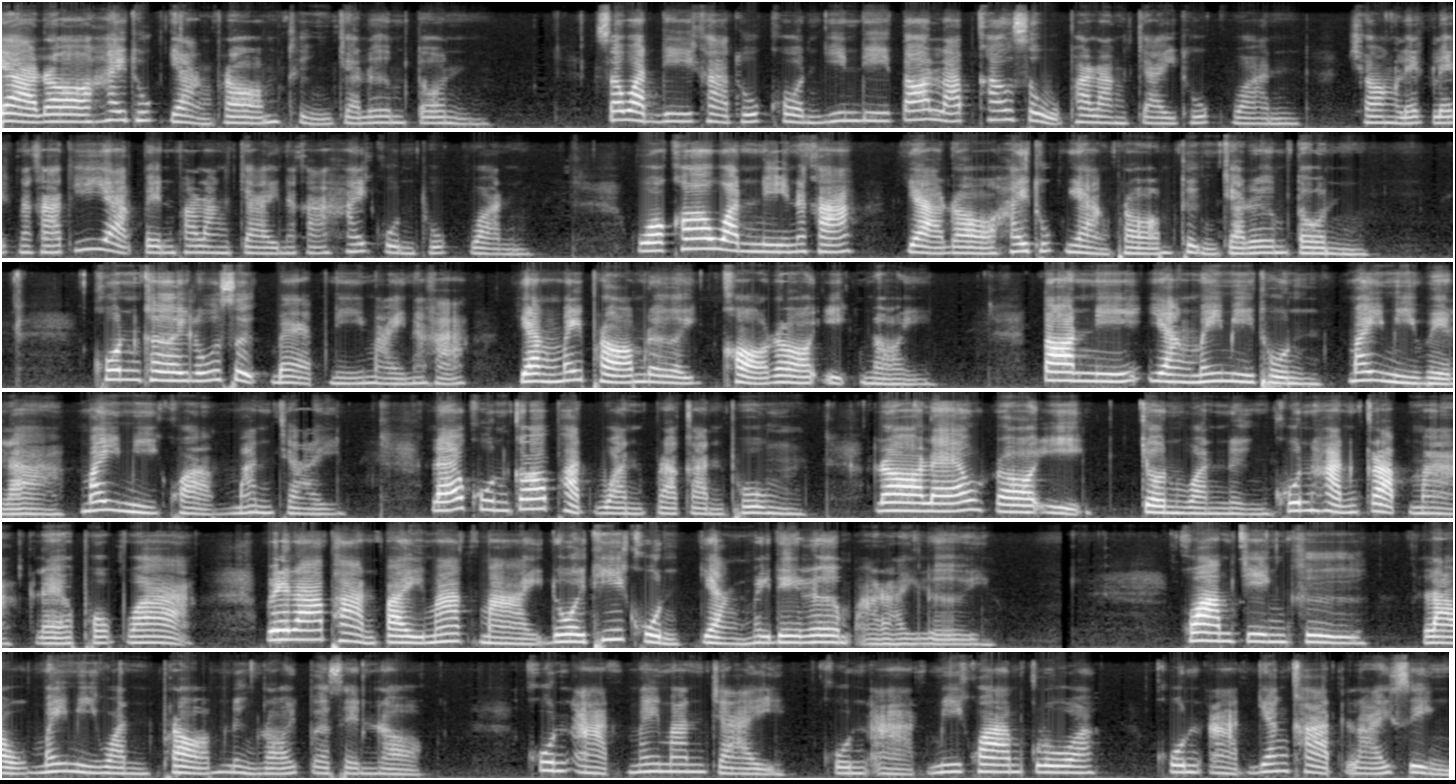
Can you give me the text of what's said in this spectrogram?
อย่ารอให้ทุกอย่างพร้อมถึงจะเริ่มต้น สวัสดีค่ะทุกคนยินดีต้อนรับเข้าสู่พลังใจทุกวัน ช่องเล็กๆนะคะ ที่อยากเป็นพลังใจนะคะ ให้คุณทุกวัน หัวข้อวันนี้นะคะ อย่ารอให้ทุกอย่างพร้อมถึงจะเริ่มต้น คุณเคยรู้สึกแบบนี้ไหมนะคะ ยังไม่พร้อมเลย ขอรออีกหน่อย ตอนนี้ยังไม่มีทุน ไม่มีเวลา ไม่มีความมั่นใจ แล้วคุณก็ผัดวันประกันพรุ่ง รอแล้วรออีก จนวันหนึ่ง คุณหันกลับมาแล้วพบว่า เวลาผ่านไปมากมายโดยที่คุณยังไม่ได้เริ่มอะไรเลย ความจริงคือ เราไม่มีวันพร้อม 100%หรอก คุณอาจไม่มั่นใจ คุณอาจมีความกลัว คุณอาจยังขาดหลายสิ่ง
